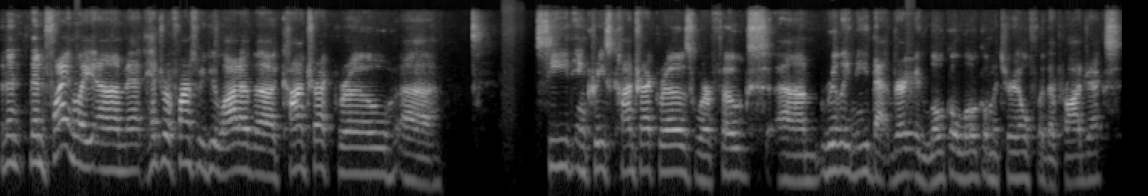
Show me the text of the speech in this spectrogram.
And then, then finally, um, at Hedgerow Farms, we do a lot of uh, contract grow, uh, seed increase contract grows where folks um, really need that very local, local material for their projects.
